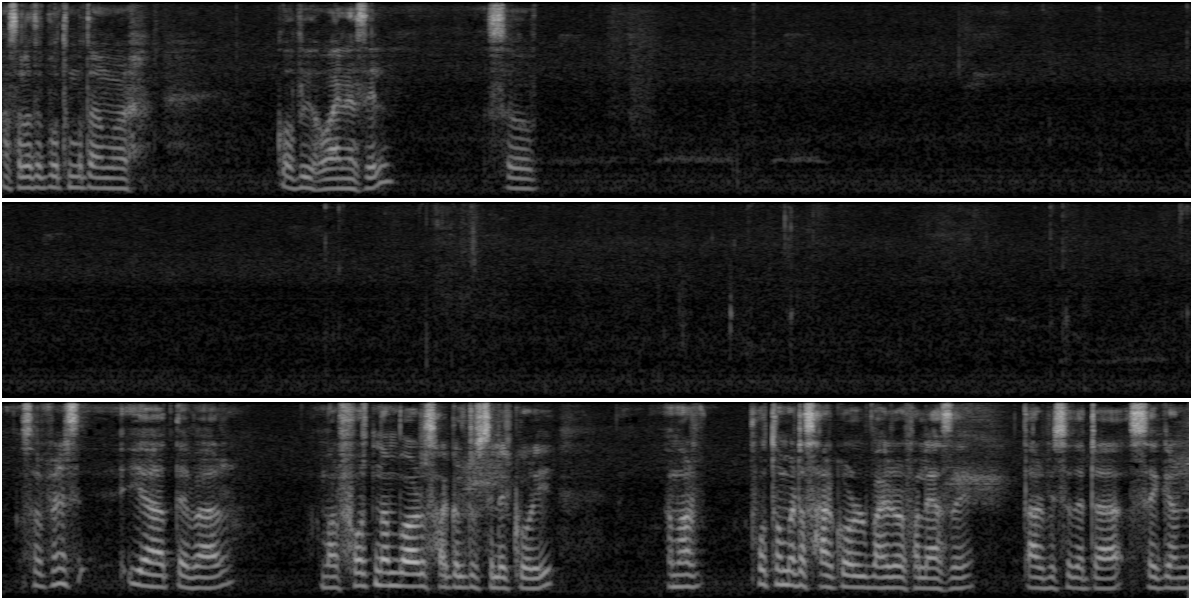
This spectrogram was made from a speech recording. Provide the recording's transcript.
আচলতে প্ৰথমতে আমাৰ কপি হোৱাই নাছিল চ' চ' ফ্ৰেণ্ডছ ইয়াত এবাৰ আমাৰ ফ'ৰ্থ নম্বৰ চাৰ্কেলটো চিলেক্ট কৰি আমাৰ প্ৰথম এটা চাৰ্কল বাহিৰৰ ফালে আছে তাৰপিছত এটা ছেকেণ্ড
